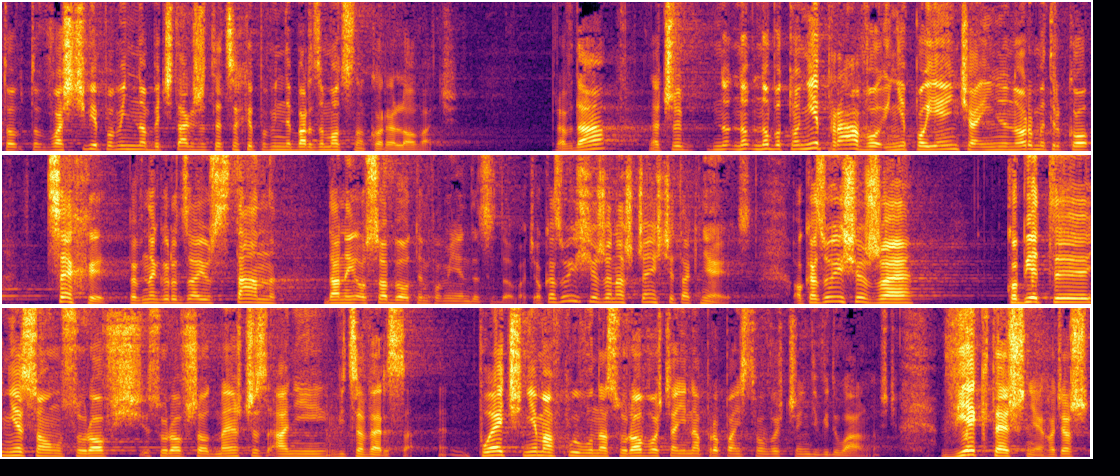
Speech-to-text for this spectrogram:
to, to właściwie powinno być tak, że te cechy powinny bardzo mocno korelować. Prawda? Znaczy, no, no, no bo to nie prawo i nie pojęcia i nie normy, tylko cechy, pewnego rodzaju stan danej osoby o tym powinien decydować. Okazuje się, że na szczęście tak nie jest. Okazuje się, że Kobiety nie są surowsze od mężczyzn, ani vice versa. Płeć nie ma wpływu na surowość, ani na propaństwowość czy indywidualność. Wiek też nie, chociaż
